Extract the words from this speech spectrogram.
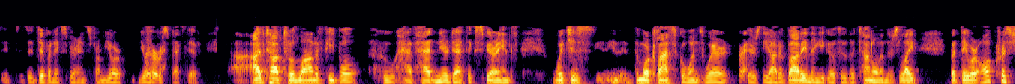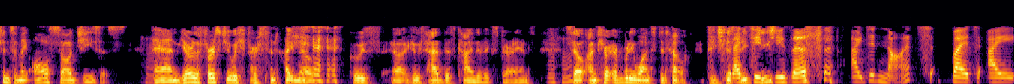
it's a different experience from your your Correct. perspective. I've talked to a lot of people who have had near death experience which is the more classical ones where there's the out of body and then you go through the tunnel and there's light. But they were all Christians and they all saw Jesus. Hmm. And you're the first Jewish person I know who's uh, who's had this kind of experience. Mm-hmm. So I'm sure everybody wants to know. Did you did see, I see Jesus? Jesus? I did not, but I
